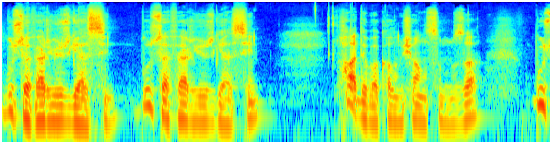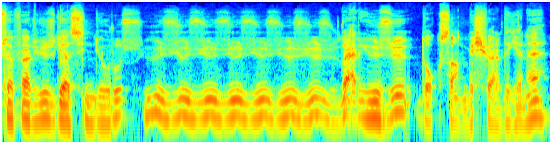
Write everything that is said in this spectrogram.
bu sefer 100 gelsin. Bu sefer 100 gelsin. Hadi bakalım şansımıza. Bu sefer 100 gelsin diyoruz. 100 100 100 100 100 100 100 ver 100'ü 95 verdi gene.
